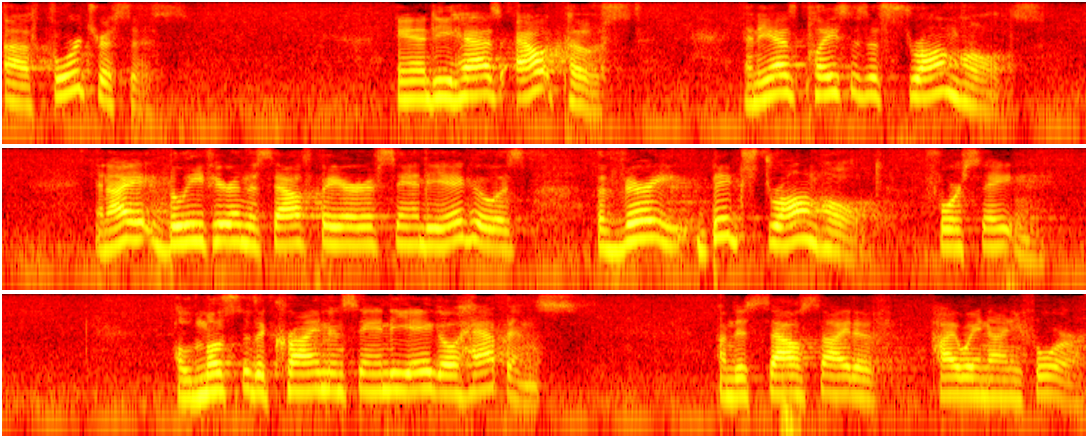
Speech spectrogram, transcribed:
uh, fortresses. And he has outposts. And he has places of strongholds. And I believe here in the South Bay area of San Diego is a very big stronghold for Satan. Uh, most of the crime in San Diego happens on this south side of Highway 94.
